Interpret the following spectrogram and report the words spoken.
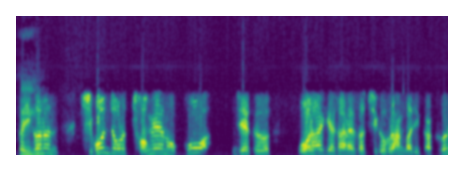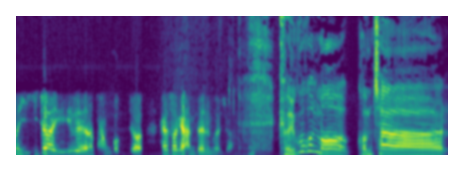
그러니까 음. 이거는 기본적으로 정해놓고 이제 그 월할 계산해서 지급을 한 거니까 그거는 이자 이외에는 방법 저 해석이 안 되는 거죠. 결국은 뭐 검찰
